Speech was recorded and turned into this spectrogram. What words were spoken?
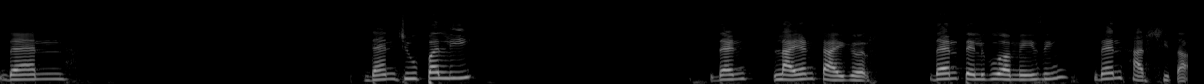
Then, then Jupali. Then Lion Tiger. Then Telugu Amazing. Then Harshita.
